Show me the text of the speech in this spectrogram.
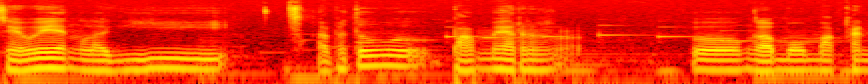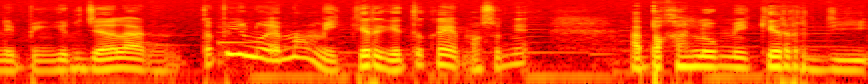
cewek yang lagi apa tuh pamer nggak mau makan di pinggir jalan. Tapi lu emang mikir gitu kayak maksudnya apakah lu mikir di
